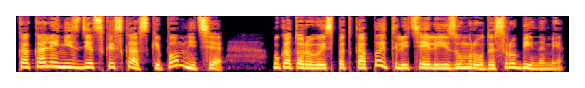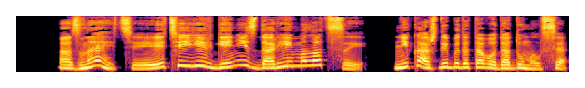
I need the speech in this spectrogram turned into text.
Как олень из детской сказки, помните? У которого из-под копыт летели изумруды с рубинами. А знаете, эти Евгений с Дарьей молодцы. Не каждый бы до того додумался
